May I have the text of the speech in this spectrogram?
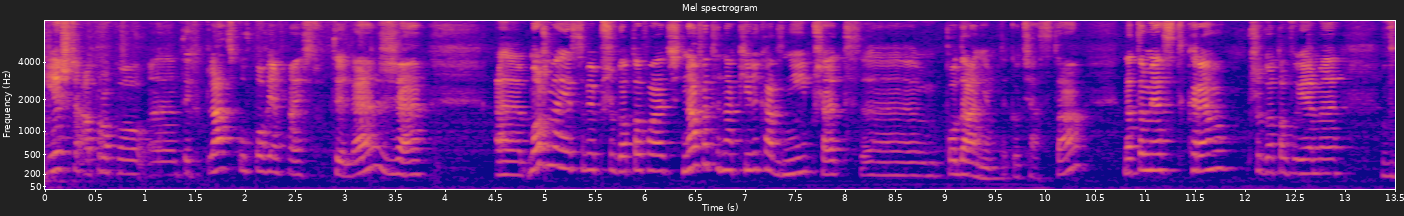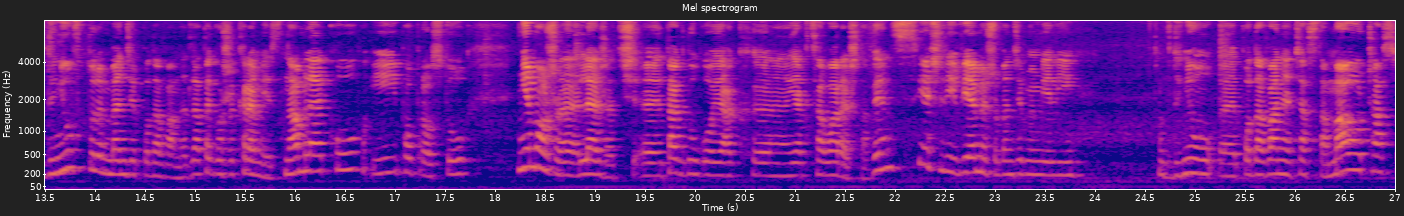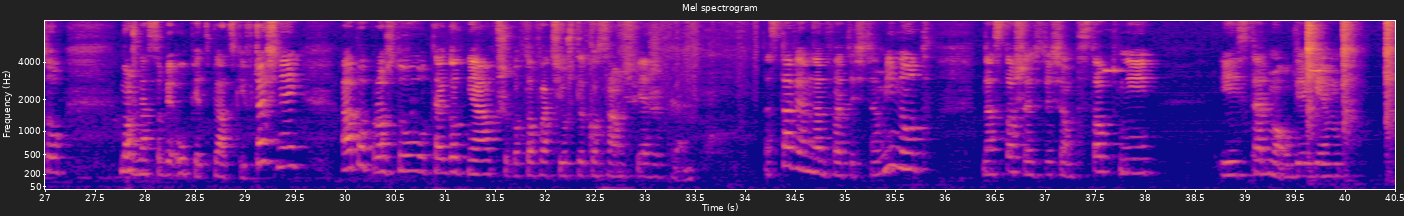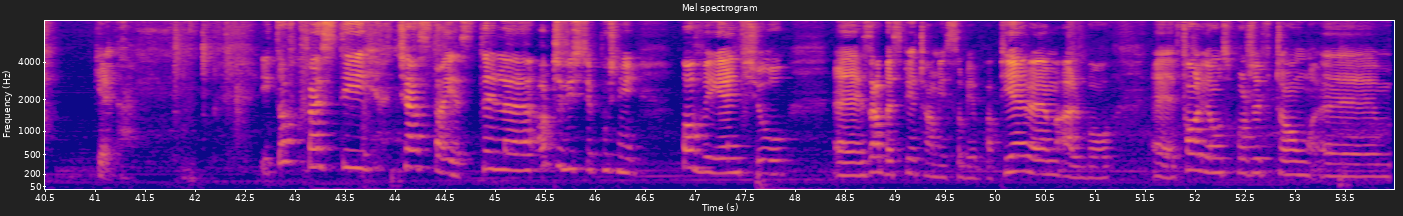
Jeszcze a propos e, tych placków powiem Państwu tyle, że e, można je sobie przygotować nawet na kilka dni przed e, podaniem tego ciasta. Natomiast krem przygotowujemy w dniu, w którym będzie podawany, dlatego że krem jest na mleku i po prostu nie może leżeć e, tak długo jak, e, jak cała reszta. Więc jeśli wiemy, że będziemy mieli w dniu e, podawania ciasta mało czasu, można sobie upiec placki wcześniej, a po prostu tego dnia przygotować już tylko sam świeży krem. Nastawiam na 20 minut na 160 stopni i z termoobiegiem piekę. I to w kwestii ciasta jest tyle. Oczywiście później po wyjęciu zabezpieczam je sobie papierem albo e, folią spożywczą, e,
